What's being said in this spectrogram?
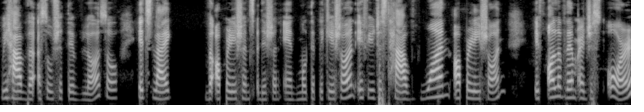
We have the associative law. So it's like the operations addition and multiplication. If you just have one operation, if all of them are just OR,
